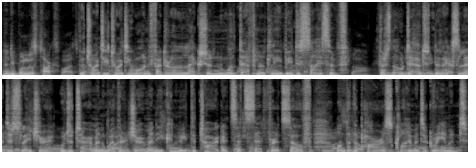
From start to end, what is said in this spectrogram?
Ja, die Bundestagswahl The 2021 federal election will definitely be decisive. There's no doubt the next legislature will determine whether Germany can meet the targets it set for itself under the Paris Climate Agreement.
